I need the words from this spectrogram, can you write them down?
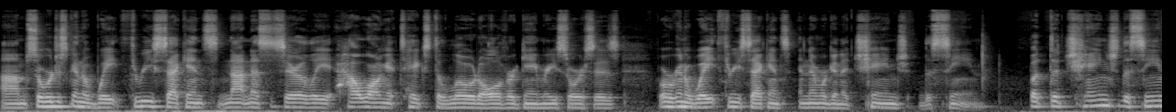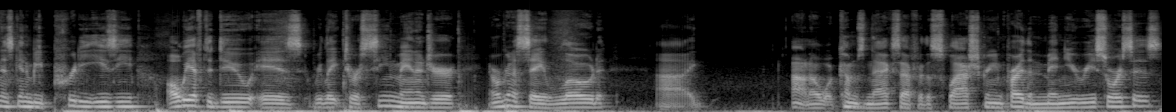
Um, so we're just going to wait three seconds, not necessarily how long it takes to load all of our game resources, but we're going to wait three seconds and then we're going to change the scene. But to change the scene is going to be pretty easy. All we have to do is relate to our scene manager and we're going to say load uh, I don't know what comes next after the splash screen, probably the menu resources.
